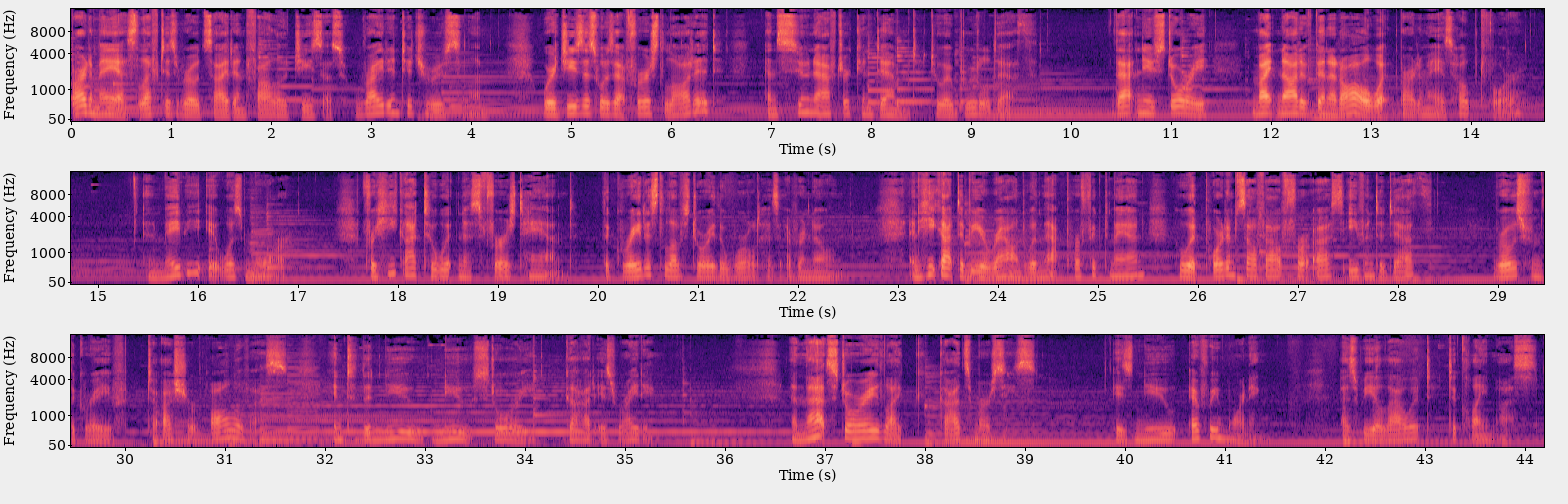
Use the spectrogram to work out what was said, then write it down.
Bartimaeus left his roadside and followed Jesus right into Jerusalem, where Jesus was at first lauded and soon after condemned to a brutal death. That new story might not have been at all what Bartimaeus hoped for, and maybe it was more, for he got to witness firsthand the greatest love story the world has ever known. And he got to be around when that perfect man who had poured himself out for us even to death rose from the grave to usher all of us into the new, new story God is writing. And that story, like God's mercies, is new every morning as we allow it to claim us.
